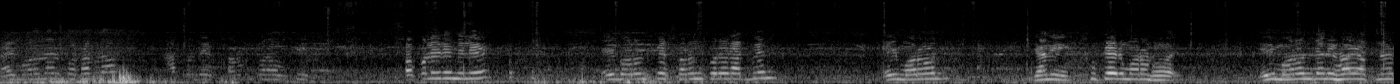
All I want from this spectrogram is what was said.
তাই মরণের কথাগুলো আপনাদের স্মরণ করা উচিত সকলেরই মিলে এই মরণকে স্মরণ করে রাখবেন। এই মরণ জানি সুখের মরণ হয়। এই মরণ জানি হয় আপনার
